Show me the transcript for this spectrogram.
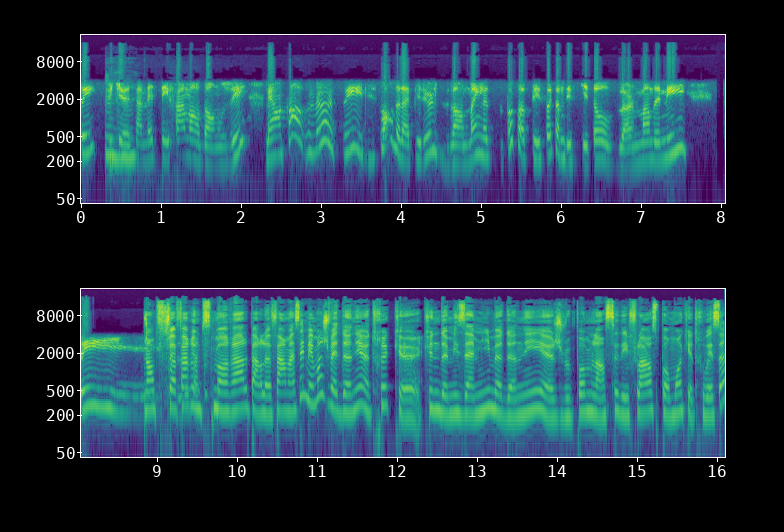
tu sais, puis que Mhm. ça met des femmes en danger. Mais encore là, tu sais, l'histoire de la pilule du lendemain, là, tu peux pas porter ça comme des Skittles. Là. À un moment donné. Non, tu te fais faire une petite morale par le pharmacien. Mais moi, je vais donner un truc euh, qu'une de mes amies m'a donné. Euh, je veux pas me lancer des fleurs, c'est pas moi qui ai trouvé ça.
